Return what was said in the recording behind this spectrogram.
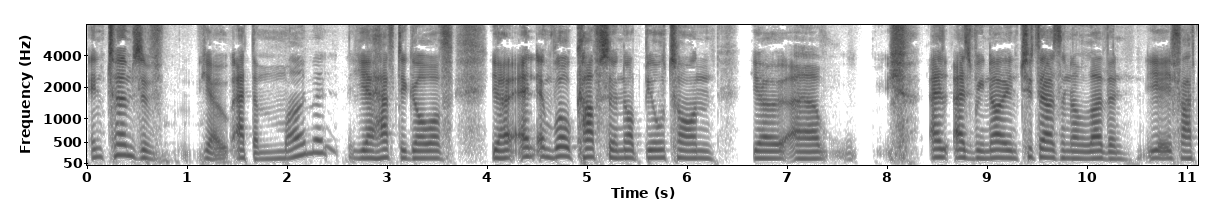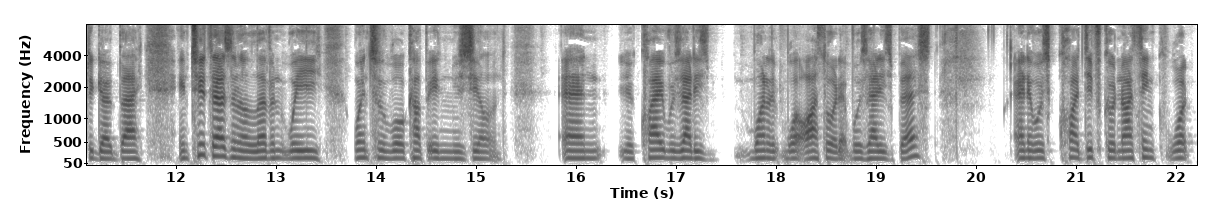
in terms of you know, at the moment, you have to go off, you know, and, and World Cups are not built on, you know, uh, as, as we know in 2011, if I have to go back, in 2011, we went to the World Cup in New Zealand and you know, Quade was at his, one of what I thought it was at his best and it was quite difficult. And I think what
